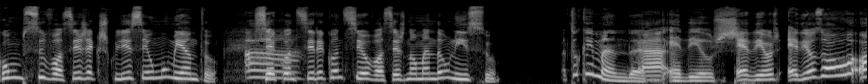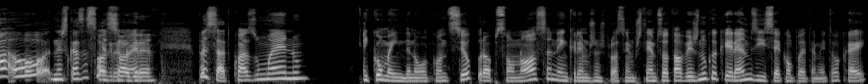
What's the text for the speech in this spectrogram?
Como se vocês é que escolhessem o momento. Se Ah. acontecer, aconteceu. Vocês não mandam nisso. Tu quem manda? Ah, é Deus. É Deus, é Deus ou, ou- ou- neste caso, a sogra. A não é? sogra. Passado quase um ano, e como ainda não aconteceu, por opção nossa, nem queremos nos próximos tempos, ou talvez nunca queiramos, e isso é completamente ok,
